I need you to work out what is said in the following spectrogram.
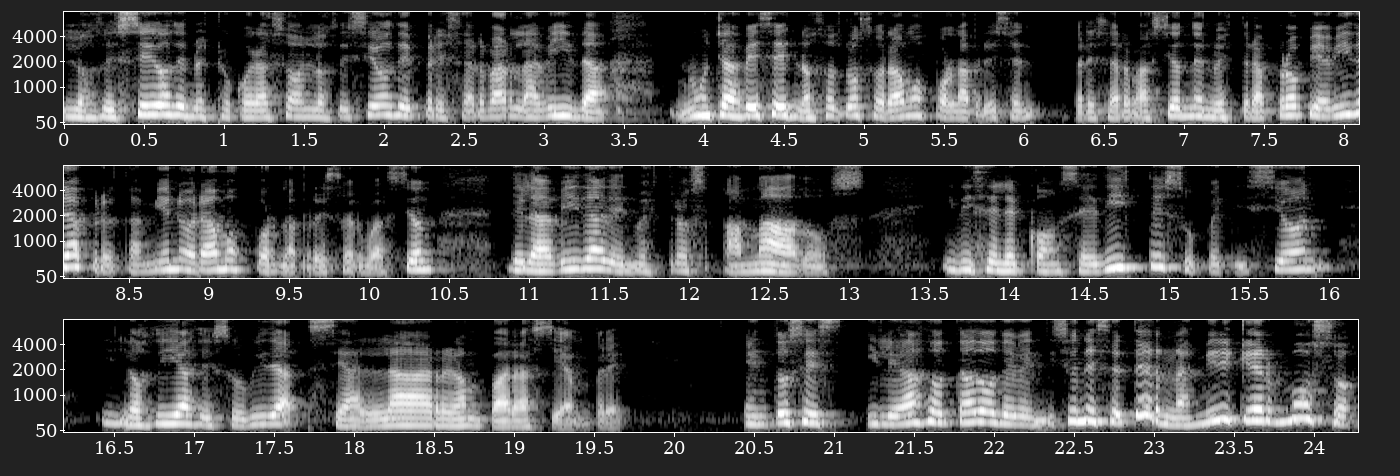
los deseos de nuestro corazón, los deseos de preservar la vida. Muchas veces nosotros oramos por la preservación de nuestra propia vida, pero también oramos por la preservación de la vida de nuestros amados. Y dice, le concediste su petición y los días de su vida se alargan para siempre. Entonces, y le has dotado de bendiciones eternas. Mire qué hermoso.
